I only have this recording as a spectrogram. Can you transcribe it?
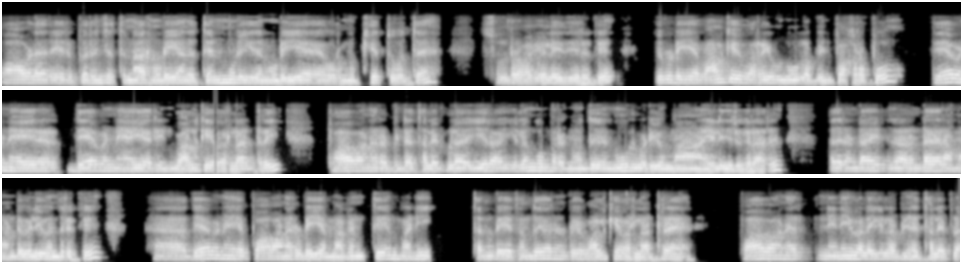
பாவலரேறு பெருஞ்சத்தினாரனுடைய அந்த தென்மொழி இதனுடைய ஒரு முக்கியத்துவத்தை சொல்ற வகையில இது இருக்கு. இவருடைய வாழ்க்கை வரைவு நூல் அப்படின்னு பாக்குறப்போ தேவநேயர் தேவநேயரின் வாழ்க்கை வரலாற்றை பாவாணர் அப்படின்ற தலைப்புல ஈரா இளங்குமரன் வந்து நூல் வடிவமா எழுதியிருக்கிறாரு. அது ரெண்டாயிரத்தி ரெண்டாயிரம் ஆண்டு வெளிவந்திருக்கு. தேவநேய பாவாணருடைய மகன் தேமணி தன்னுடைய தந்தையாரனுடைய வாழ்க்கை வரலாற்றை பாவாணர் நினைவலைகள் அப்படின்ற தலைப்புல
